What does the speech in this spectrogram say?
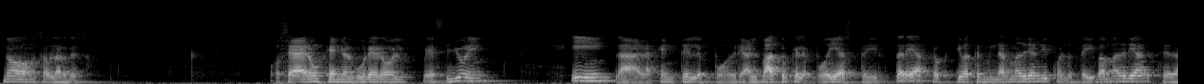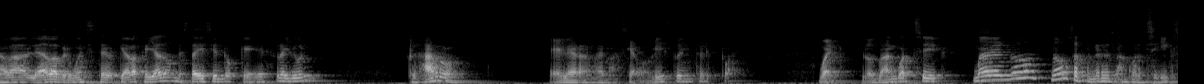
No vamos a hablar de eso. O sea, era un genio alburero este Yuri. Y la, gente le podría, al vato que le podías pedir tarea, pero que te iba a terminar madreando y cuando te iba a madrear se daba, le daba vergüenza y se quedaba callado. ¿Me está diciendo que eso era Yuri? Claro, él era demasiado listo e intelectual. Bueno, los Vanguard Six bueno, no, vamos a ponerles Vanguard Six,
